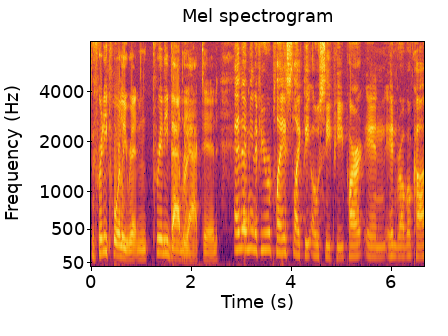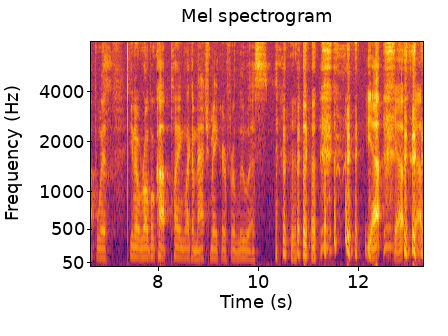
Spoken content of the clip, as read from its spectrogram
pretty poorly written, pretty badly Right. acted. and I uh, mean, if you replace like the OCP part in in RoboCop with you know, RoboCop playing like a matchmaker for Lewis. Yeah, yeah, yeah.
